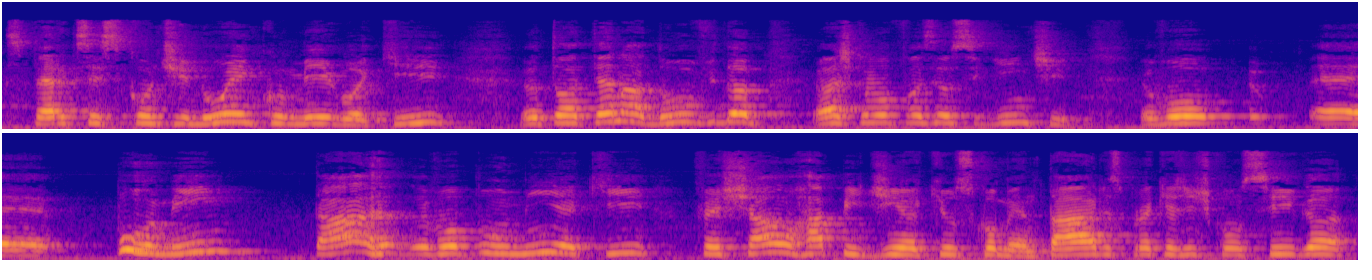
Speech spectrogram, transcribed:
Espero que vocês continuem comigo aqui. Eu estou até na dúvida. Eu acho que eu vou fazer o seguinte: eu vou, é, por mim, tá? Eu vou por mim aqui fechar um rapidinho aqui os comentários para que a gente consiga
